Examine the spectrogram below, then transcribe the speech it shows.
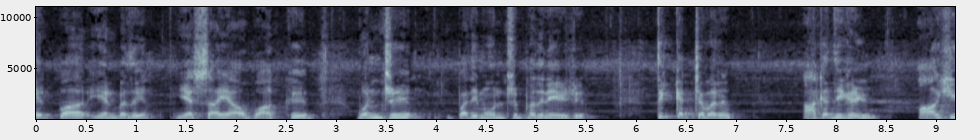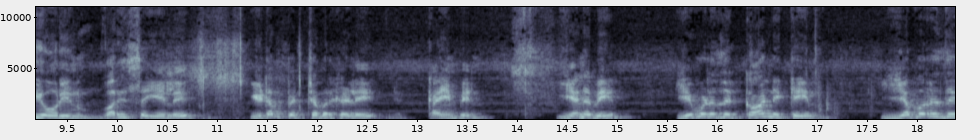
ஏற்பார் என்பது எஸ்ஐயா வாக்கு ஒன்று பதிமூன்று பதினேழு. திக்கற்றவர் அகதிகள் ஆகியோரின் வரிசையிலே இடம்பெற்றவர்களே கைம்பெண். எனவே இவளது காணிக்கையும் எவரது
